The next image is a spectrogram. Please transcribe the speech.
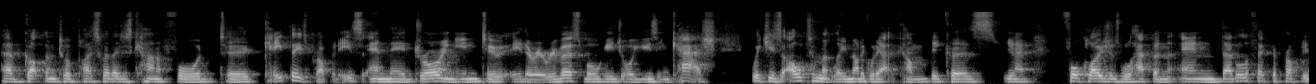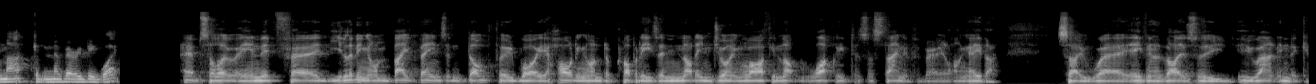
have got them to a place where they just can't afford to keep these properties, and they're drawing into either a reverse mortgage or using cash which is ultimately not a good outcome because you know foreclosures will happen and that'll affect the property market in a very big way. Absolutely. And if uh, you're living on baked beans and dog food while you're holding on to properties and not enjoying life, you're not likely to sustain it for very long either. So uh, even those who, who aren't in the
